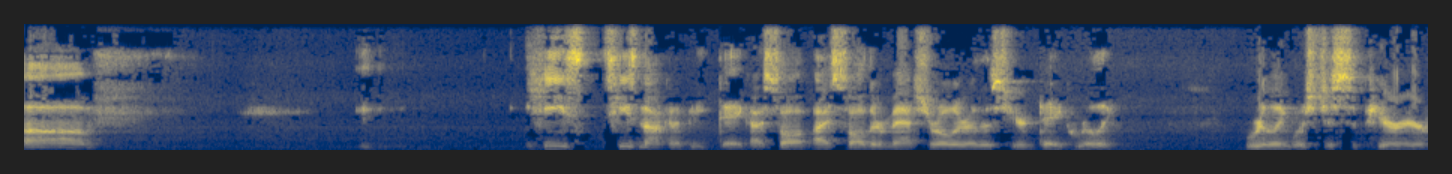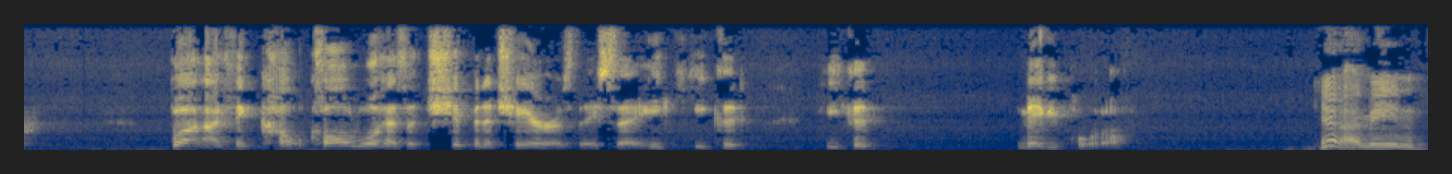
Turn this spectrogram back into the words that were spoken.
Um, he's he's not going to beat Dake. I saw I saw their match earlier this year. Dake really, really was just superior. But I think Cal- Caldwell has a chip in a chair, as they say. He he could he could maybe pull it off. Yeah, I mean,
